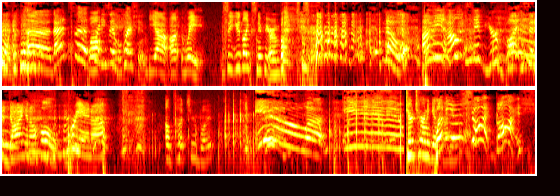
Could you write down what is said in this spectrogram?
Uh, that's a Well- pretty simple question. yeah, uh, wait. So you'd like sniff your own butt? No, I mean, I would sniff your butt instead of dying in a hole. Breanna. I'll touch your butt. Ew! Ew! It's your turn again. Let me honey. use a shot! Gosh!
